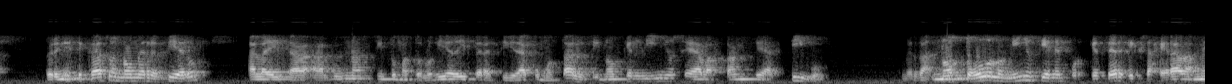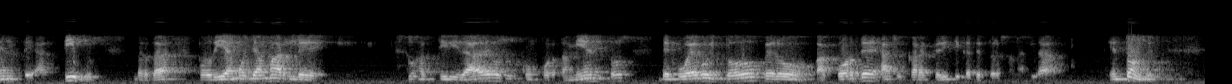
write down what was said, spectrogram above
Pero en este caso no me refiero a, la, alguna sintomatología de hiperactividad como tal, sino que el niño sea bastante activo, ¿verdad? No todos los niños tienen por qué ser exageradamente activos, ¿verdad? Podríamos llamarle sus actividades o sus comportamientos de juego y todo, pero acorde a sus características de personalidad. Entonces,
